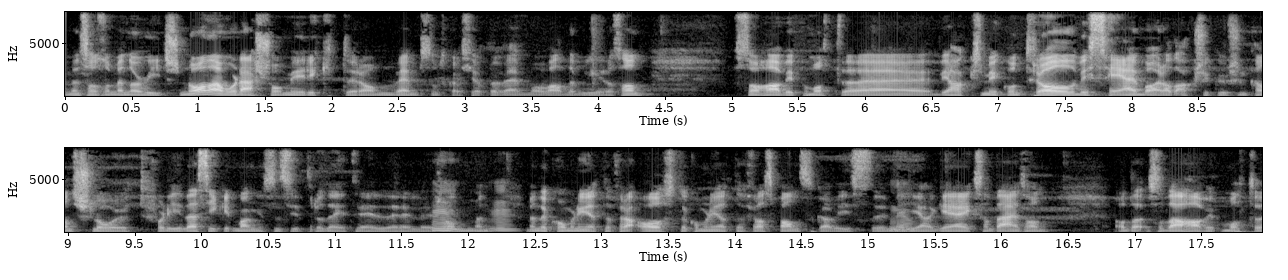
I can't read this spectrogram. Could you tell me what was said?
men sånn som med Norwegian nå, da, hvor det er så mye rykter om hvem som skal kjøpe hvem og hva det blir og sånn, så har vi på en måte Vi har ikke så mye kontroll. Vi ser bare at aksjekursen kan slå ut, fordi det er sikkert mange som sitter og daytrader eller sånn, mm, men, mm. men, det kommer nyheter fra oss, det kommer nyheter fra spanske aviser med ja. IAG. ikke sant, det er en sånn, da, Så da har vi på en måte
